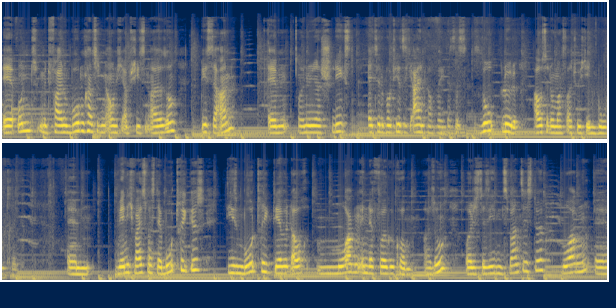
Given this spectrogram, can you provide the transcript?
Äh, und mit Pfeil und Bogen kannst du den auch nicht abschießen. Also gehst du an. Ähm, wenn du ihn schlägst, er teleportiert sich einfach weg. Das ist so blöde. Außer du machst natürlich den Boottrick. Ähm, wer nicht weiß, was der Boottrick ist, diesen Boottrick, der wird auch morgen in der Folge kommen. Also, heute ist der 27. Morgen äh,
